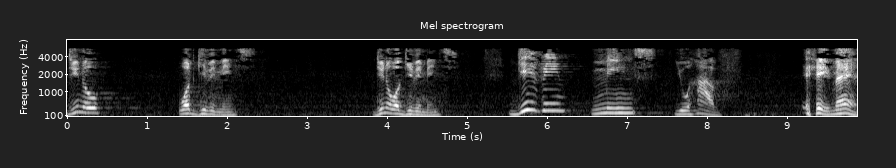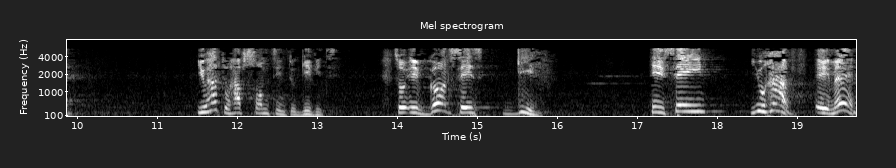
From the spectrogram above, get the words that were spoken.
do you know what giving means? Do you know what giving means? Giving means you have. Amen. You have to have something to give it. So if God says give, He's saying you have. Amen.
